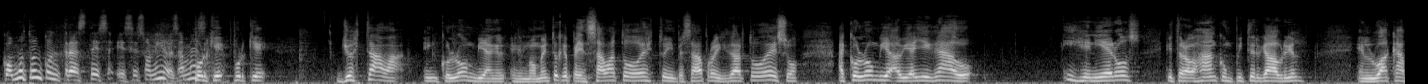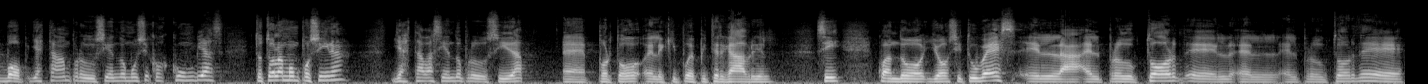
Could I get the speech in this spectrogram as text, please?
¿Cómo tú encontraste ese, ese sonido, esa mezcla? Porque, porque yo estaba en Colombia en el, en el momento que pensaba todo esto y empezaba a proyectar todo eso. A Colombia había llegado ingenieros que trabajaban con Peter Gabriel en Luaca Bob. Ya estaban produciendo músicos cumbias. Totola Momposina ya estaba siendo producida eh, por todo el equipo de Peter Gabriel. Sí, cuando yo, si tú ves el, la- el productor, el- el productor de,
